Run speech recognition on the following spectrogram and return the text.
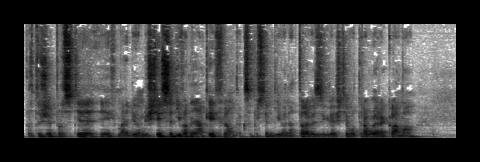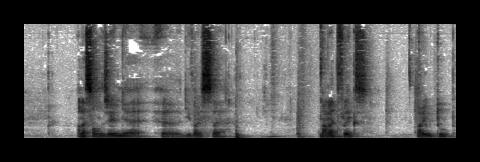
protože prostě jejich médium, když chtějí se dívat na nějaký film, tak se prostě nedívají na televizi, kde ještě otravuje reklama. Ale samozřejmě eh, dívají se na Netflix, na YouTube.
